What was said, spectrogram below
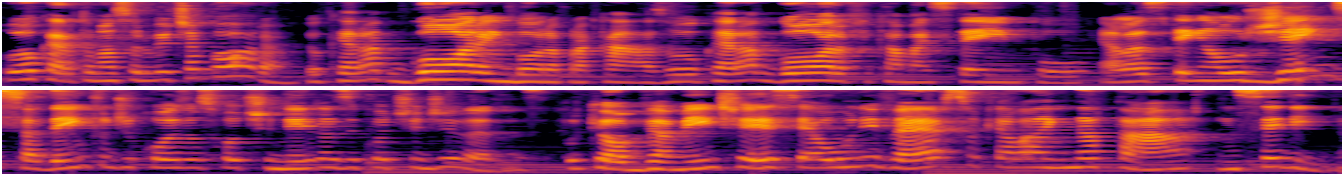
ou eu quero tomar sorvete agora, eu quero agora ir embora para casa, ou eu quero agora ficar mais tempo. Elas têm a urgência dentro de coisas rotineiras e cotidianas, porque obviamente esse é o universo que ela ainda está inserida.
